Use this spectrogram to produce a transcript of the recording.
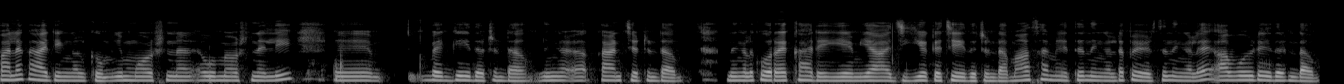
പല കാര്യങ്ങൾക്കും ഇമോഷണൽ ഇമോഷണലി ബെഗ് ചെയ്തിട്ടുണ്ടാവും. നിങ്ങൾ കാണിച്ചിട്ടുണ്ടാവും. നിങ്ങൾ കുറേ കരയുകയും യാചിക്കുകയും ഒക്കെ ചെയ്തിട്ടുണ്ടാകും ആ സമയത്ത് നിങ്ങളുടെ പേഴ്സ് നിങ്ങളെ അവോയ്ഡ് ചെയ്തിട്ടുണ്ടാവും.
